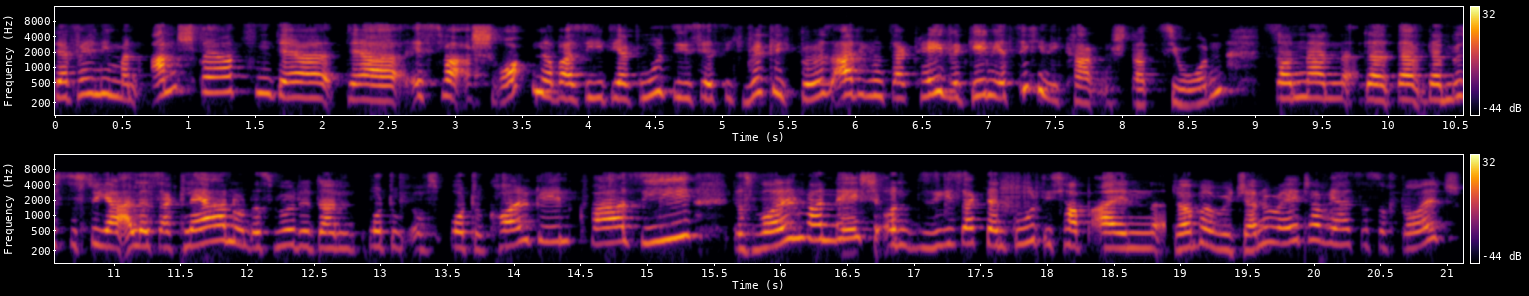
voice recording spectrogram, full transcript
der will niemand anschwärzen, der, der ist zwar erschrocken, aber sieht ja gut, sie ist jetzt nicht wirklich bösartig und sagt, hey, wir gehen jetzt nicht in die Krankenstation, sondern da, da, da müsstest du ja alles erklären und das würde dann aufs Protokoll gehen quasi. Das wollen wir nicht. Und sie sagt dann, gut, ich habe einen Dermal Regenerator, wie heißt das auf Deutsch?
